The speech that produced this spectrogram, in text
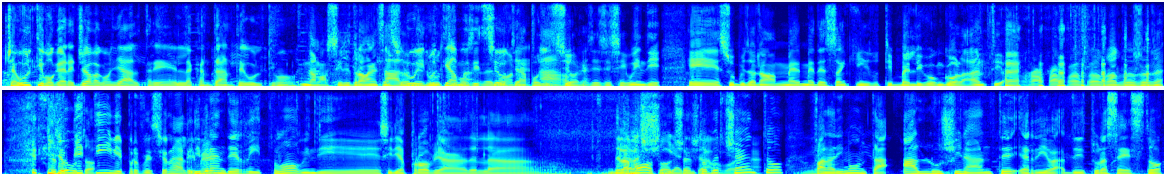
Cioè, ultimo gareggiava con gli altri? Il cantante ultimo? No, no, si ritrova nel senso Ah, lui, l'ultima posizione. nell'ultima Ah, posizione, ok. sì, sì, sì. Quindi, e subito no, Me- Mede Sanchini, tutti belli congolanti. Gli obiettivi professionali. riprende il ritmo, quindi si riappropria della, della Della moto al scia, 100%, fa una rimonta allucinante e arriva addirittura sesto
